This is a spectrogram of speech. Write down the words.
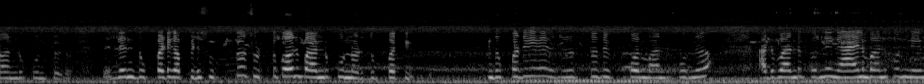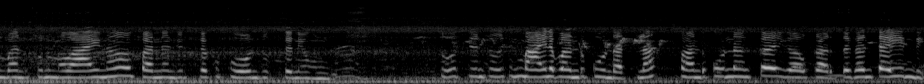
పండుకుంటాడు. వెళ్ళని దుప్పటి కప్పిన చుట్టూ చుట్టుకొని పండుకున్నాడు దుప్పటి. దుప్పటి చుట్టూ తిప్పుకొని పండుకున్నా అటు పండుకుని ఆయన పండుకుని నేను పండుకుని మా ఆయన పన్నెండింటికి ఫోన్ చూస్తూనే ఉంది చూసి చూసి మా ఆయన పండుకుండు అట్లా. పండుకున్నాక ఇక ఒక అర్ధ గంట అయింది.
